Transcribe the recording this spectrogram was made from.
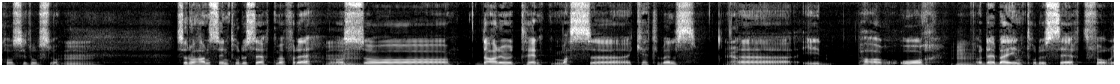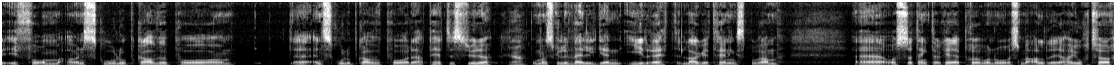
CrossFit Oslo. Så det var han som introduserte meg for det. Mm. Og så Da hadde jeg jo trent masse kettlebells uh, i et par år. Mm. Og det ble jeg introdusert for i form av en skoleoppgave på en skoleoppgave på det her PT-studiet, Ja. hvor man skulle velge en idrett, lage et treningsprogram. Eh, og så tenkte jeg ok, jeg prøver noe som jeg aldri har gjort før.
